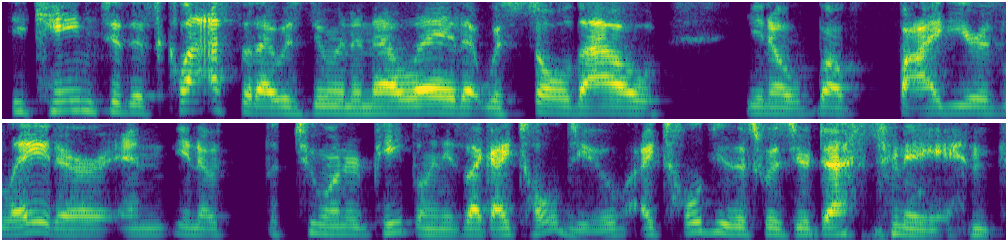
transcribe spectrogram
he came to this class that I was doing in LA that was sold out you know, about five years later and, you know, the 200 people. And he's like, I told you, I told you this was your destiny. And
